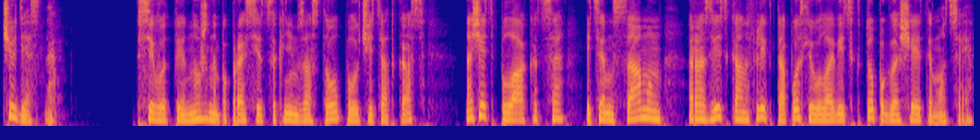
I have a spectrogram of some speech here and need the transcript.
Чудесно. Всего-то и нужно попроситься к ним за стол, получить отказ, начать плакаться и тем самым развить конфликт, а после уловить, кто поглощает эмоции.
